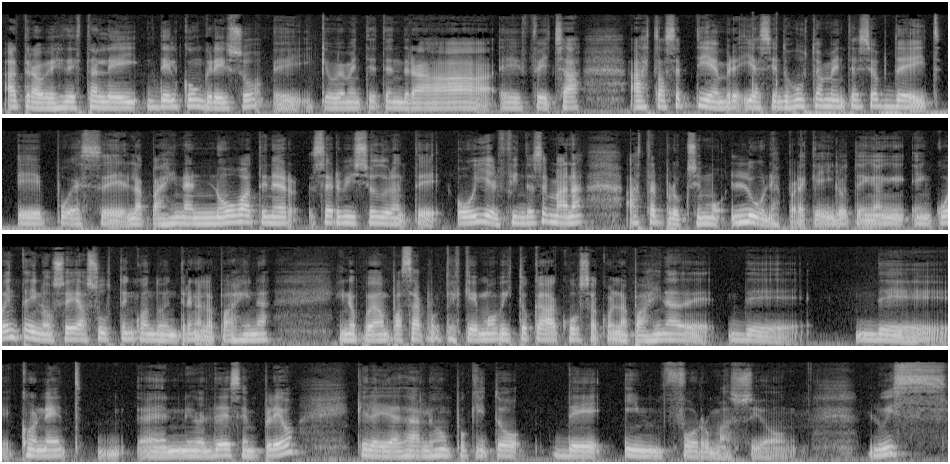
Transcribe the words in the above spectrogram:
a través de esta ley del Congreso eh, y que obviamente tendrá eh, fecha hasta septiembre. Y haciendo justamente ese update, pues la página no va a tener servicio durante hoy, el fin de semana, hasta el próximo lunes, para que ahí lo tengan en, cuenta y no se asusten cuando entren a la página y no puedan pasar, porque es que hemos visto cada cosa con la página de, de de Conet en nivel de desempleo, que la idea es darles un poquito de información. Luis.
